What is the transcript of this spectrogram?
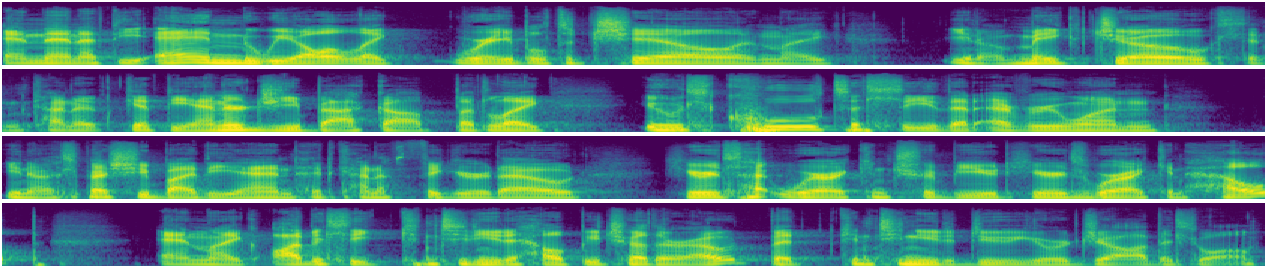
And then at the end, we all like were able to chill and like you know make jokes and kind of get the energy back up. But like it was cool to see that everyone, you know, especially by the end, had kind of figured out here's where I contribute, here's where I can help, and like obviously continue to help each other out, but continue to do your job as well,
